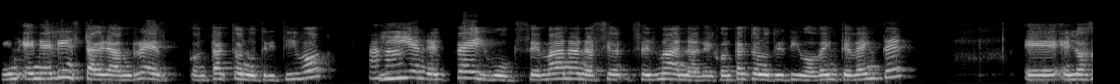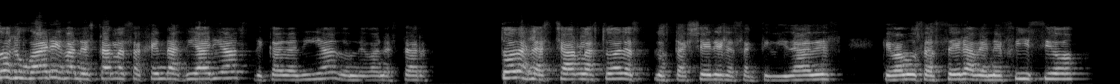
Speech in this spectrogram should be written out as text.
En, en el Instagram, Red Contacto Nutritivo, y en el Facebook, Semana, Semana del Contacto Nutritivo 2020, eh, en los dos lugares van a estar las agendas diarias de cada día, donde van a estar todas las charlas, todos los talleres, las actividades que vamos a hacer a beneficio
